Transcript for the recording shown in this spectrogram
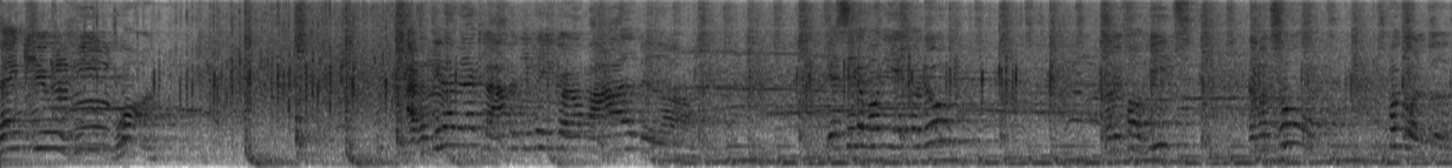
Thank you, Heat One. Altså det der med at klappe, det kan I gøre meget bedre. Jeg er sikker på, at det hjælper nu, når vi får Heat nummer to på gulvet.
